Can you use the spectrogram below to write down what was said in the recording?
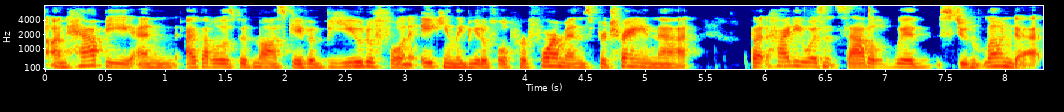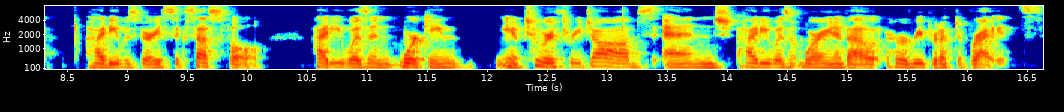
unhappy, and I thought Elisabeth Moss gave a beautiful and achingly beautiful performance portraying that. But Heidi wasn't saddled with student loan debt. Heidi was very successful. Heidi wasn't working, you know, two or three jobs, and Heidi wasn't worrying about her reproductive rights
